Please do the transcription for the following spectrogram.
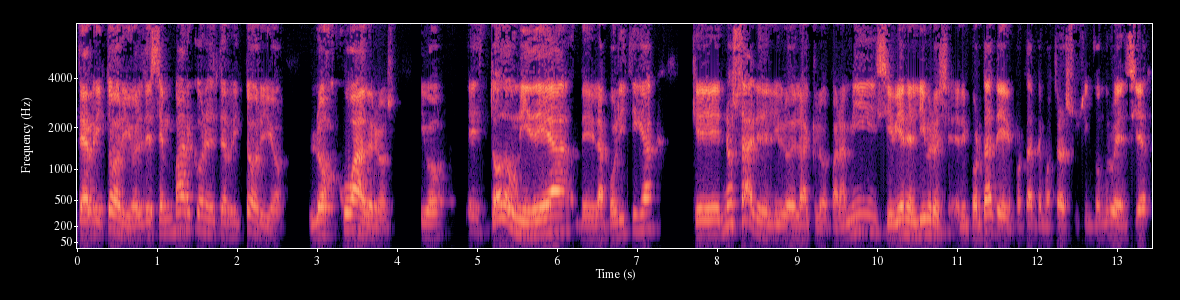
territorio, el desembarco en el territorio, los cuadros. Digo, es toda una idea de la política que no sale del libro de Laclau. Para mí, si bien el libro es importante y es importante mostrar sus incongruencias,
